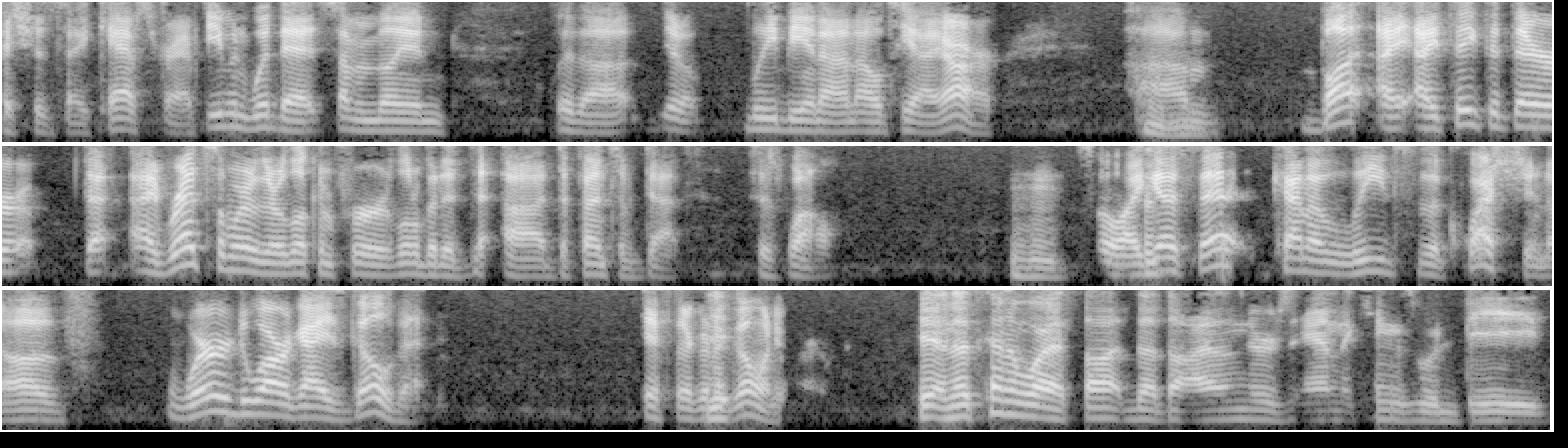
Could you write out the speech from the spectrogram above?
I should say cap strapped. Even with that seven million, with uh you know Lee being on LTIR, um, but I, I think that they're that I read somewhere they're looking for a little bit of de- uh, defensive depth as well. Mhm. So I guess that kind of leads to the question of where do our guys go then, if they're going to go anywhere? Yeah, and that's kind of why I thought that the Islanders and the Kings would be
